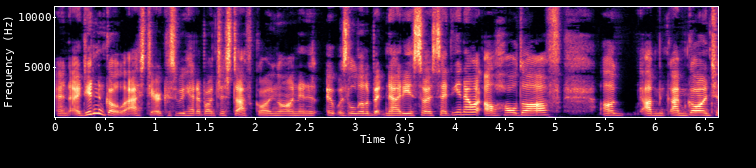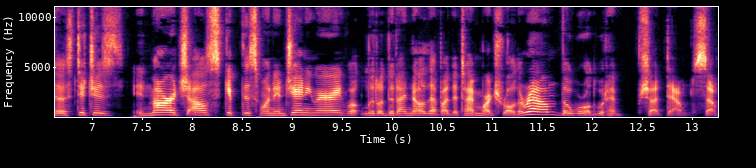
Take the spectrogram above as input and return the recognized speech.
And I didn't go last year because we had a bunch of stuff going on and it, was a little bit nutty. So I said, you know what, I'll hold off. I'll, I'm, I'm going to Stitches in March. I'll skip this one in January. Well, little did I know that by the time March rolled around, the world would have shut down. So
